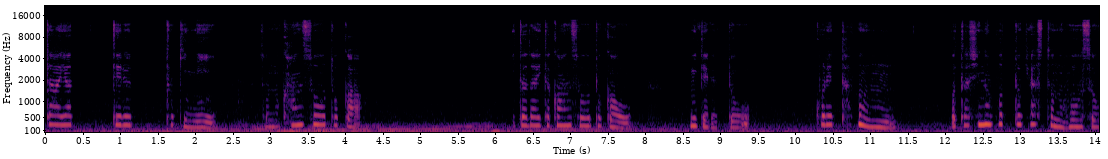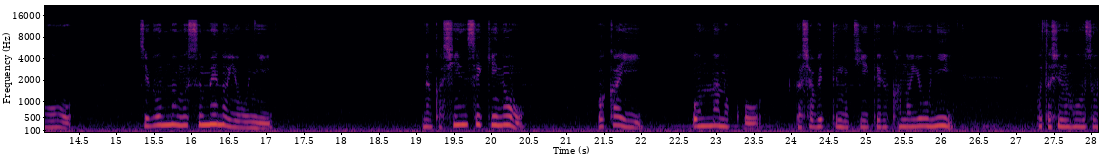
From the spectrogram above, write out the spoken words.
ターやってる時にその感想とかいただいた感想とかを見てるとこれ多分私のポッドキャストの放送を自分の娘のようになんか親戚の若い女の子が喋ってるの聞いてるかのように私の放送を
